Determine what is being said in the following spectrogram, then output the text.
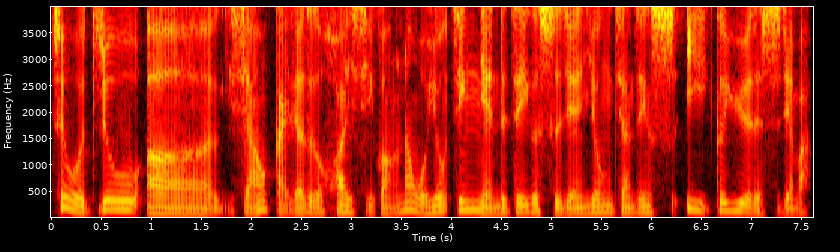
所以我就呃想要改掉这个坏习惯，那我用今年的这一个时间，用将近十一个月的时间吧。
